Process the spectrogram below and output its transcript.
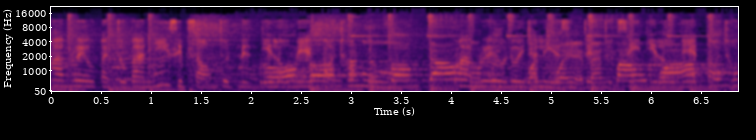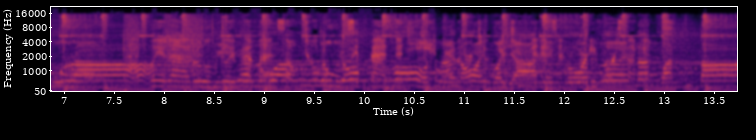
ความเร็วปัจจุบัน 22.1 กิโลเมตรต่อชั่วโมง ความเร็วโดยเฉลี่ย 17.4 กิโลเมตรต่อชั่วโมง เวลารวมโดยประมาณ 2 ชั่วโมง 18 นาทีเมียน้อยก็อย่าได้โกรธเลยนะขวัญตา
